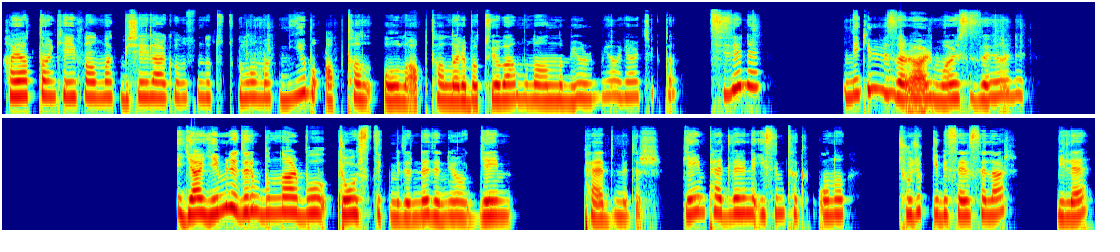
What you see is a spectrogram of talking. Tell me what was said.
hayattan keyif almak, bir şeyler konusunda tutkulu olmak niye bu aptal oğlu aptallara batıyor ben bunu anlamıyorum ya gerçekten. Size ne? Ne gibi bir zararım var size yani? Ya yemin ederim bunlar bu joystick midir ne deniyor? Gamepad midir? Gamepad'lerine isim takıp onu çocuk gibi sevseler bile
